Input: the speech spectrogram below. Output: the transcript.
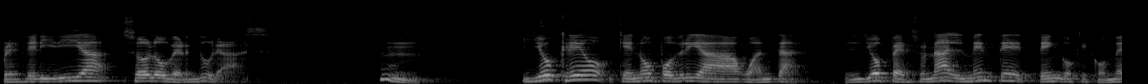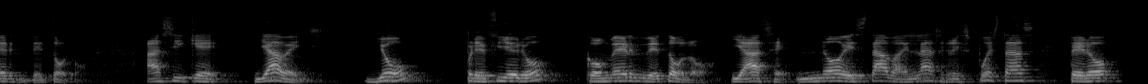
Preferiría solo verduras. Hmm. Yo creo que no podría aguantar. Yo personalmente tengo que comer de todo. Así que, ya veis, yo prefiero comer de todo. Ya sé, no estaba en las respuestas, pero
